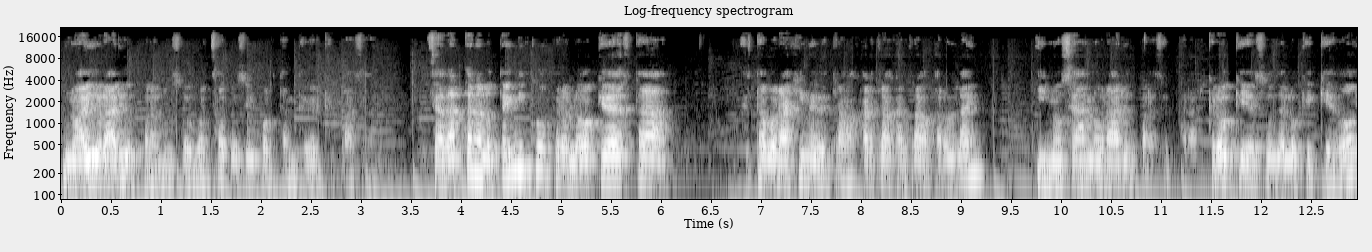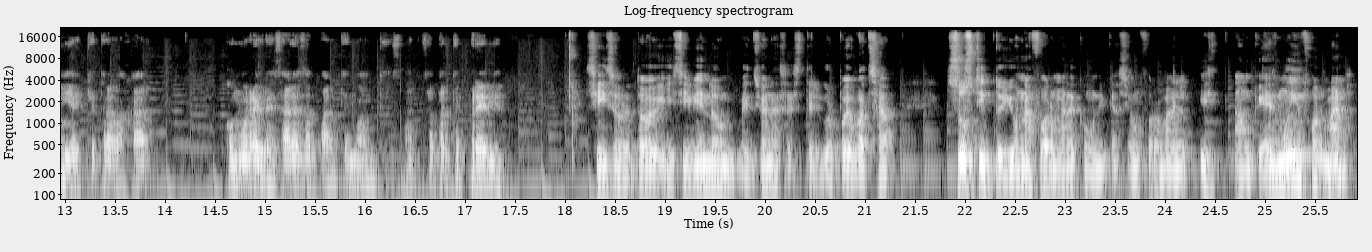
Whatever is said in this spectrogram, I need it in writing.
No hay horarios para el uso de WhatsApp, es importante ver qué pasa. Se adaptan a lo técnico, pero luego queda esta, esta vorágine de trabajar, trabajar, trabajar online y no se dan horarios para separar. Creo que eso es de lo que quedó y hay que trabajar cómo regresar a esa parte, no antes, a esa parte previa. Sí, sobre todo, y si bien lo mencionas, este, el grupo de WhatsApp sustituyó una forma de comunicación formal, y aunque es muy informal,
